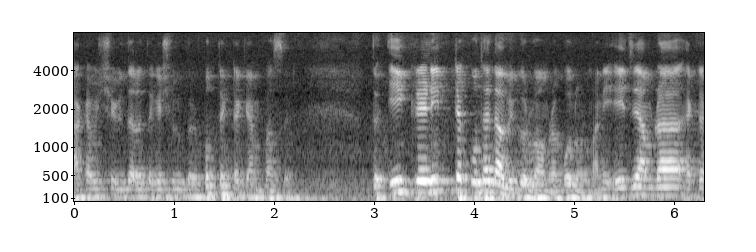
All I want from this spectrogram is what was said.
ঢাকা বিশ্ববিদ্যালয় থেকে শুরু করে প্রত্যেকটা ক্যাম্পাসে। তো এই ক্রেডিটটা কোথায় দাবি করব আমরা, বলুন? মানে এই যে আমরা একটা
